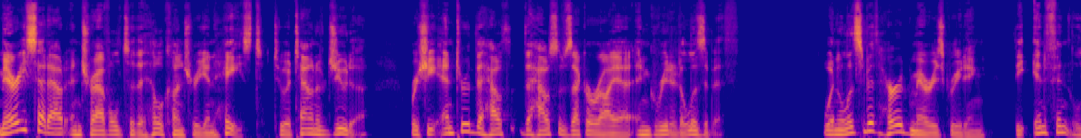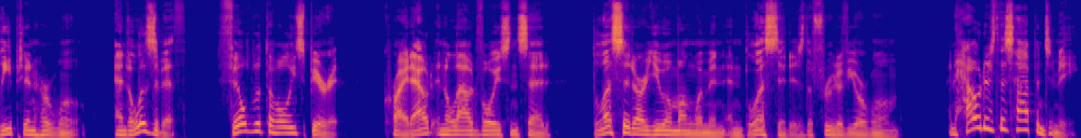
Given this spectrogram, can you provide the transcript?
Mary set out and traveled to the hill country in haste to a town of Judah where she entered the house, the house of Zechariah and greeted Elizabeth. When Elizabeth heard Mary's greeting, the infant leaped in her womb, and Elizabeth, filled with the Holy Spirit, cried out in a loud voice and said, Blessed are you among women, and blessed is the fruit of your womb. And how does this happen to me,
